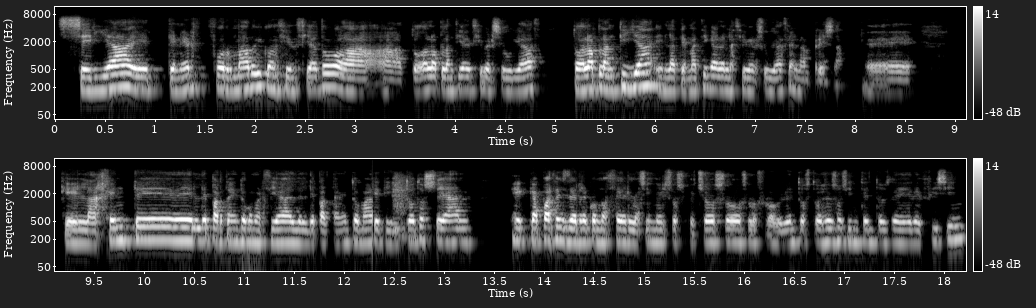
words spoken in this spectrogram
sería eh, tener formado y concienciado a, toda la plantilla de ciberseguridad, toda la plantilla en la temática de la ciberseguridad en la empresa. Eh, que la gente del departamento comercial, del departamento marketing, todos sean eh, capaces de reconocer los emails sospechosos, los fraudulentos, todos esos intentos de, phishing,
